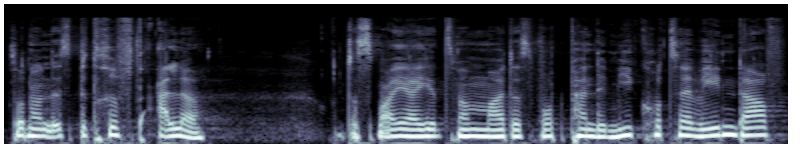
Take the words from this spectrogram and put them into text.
sondern es betrifft alle. Das war ja jetzt, wenn man mal das Wort Pandemie kurz erwähnen darf,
